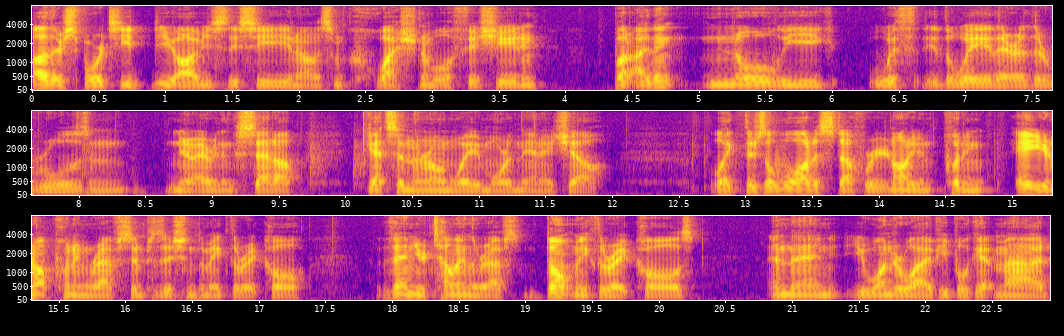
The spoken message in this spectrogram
other sports, you you obviously see you know some questionable officiating, but I think no league with the way their their rules and you know everything's set up gets in their own way more than the NHL. Like there's a lot of stuff where you're not even putting a you're not putting refs in position to make the right call. Then you're telling the refs don't make the right calls, and then you wonder why people get mad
